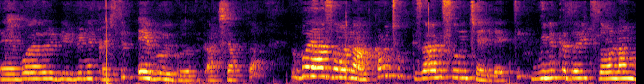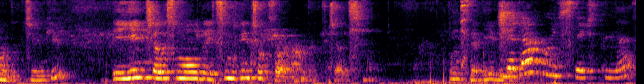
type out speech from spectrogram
e, boyaları birbirine karıştırıp Ebru uyguladık ahşapta. Ve bayağı zorlandık ama çok güzel bir sonuç elde ettik. Bugüne kadar hiç zorlanmadık çünkü. E, yeni çalışma olduğu için bugün çok zorlandık bu çalışma. Bunu söyleyebilirim. Neden bu işi seçtiniz?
